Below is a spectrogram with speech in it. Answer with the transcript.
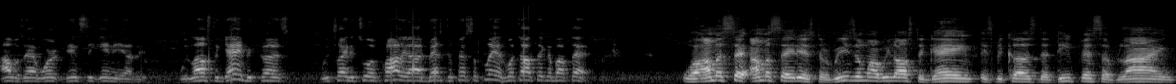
I was at work, didn't see any of it. We lost the game because we traded two of probably our best defensive players. What y'all think about that? Well, I'm gonna say I'm gonna say this. The reason why we lost the game is because the defensive line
